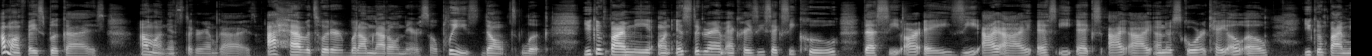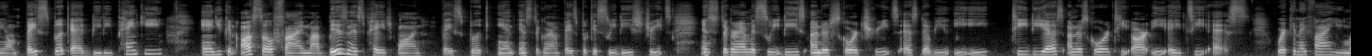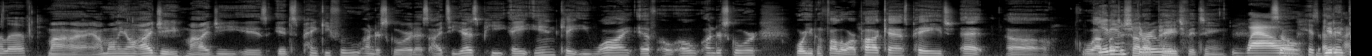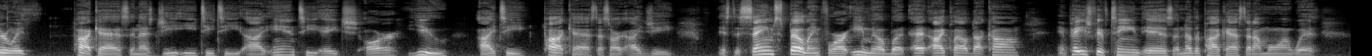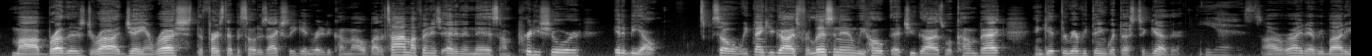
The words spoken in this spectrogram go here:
I'm on Facebook, guys. I'm on Instagram, guys. I have a Twitter, but I'm not on there, so please don't look. You can find me on Instagram at Crazy Sexy Cool. That's C R A Z I I S E X I I underscore K O O. You can find me on Facebook at Didi Pankey, and you can also find my business page on Facebook and Instagram. Facebook is Sweet D's Treats. Instagram is Sweet D's underscore Treats. S W E E T D S underscore T R E A T S. Where can they find you, my love? My I'm only on IG. My IG is it's Pankey Foo underscore. That's I T S P A N K E Y F O O underscore. Or you can follow our podcast page at uh well, I was about to shout out page fifteen Wow. So, his Getting Through It. podcast, and that's G E T T I N T H R U I T podcast. That's our IG. It's the same spelling for our email, but at iCloud.com. And page 15 is another podcast that I'm on with my brothers, Gerard, Jay, and Rush. The first episode is actually getting ready to come out. By the time I finish editing this, I'm pretty sure it'll be out. So we thank you guys for listening. We hope that you guys will come back and get through everything with us together. Yes. All right, everybody.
